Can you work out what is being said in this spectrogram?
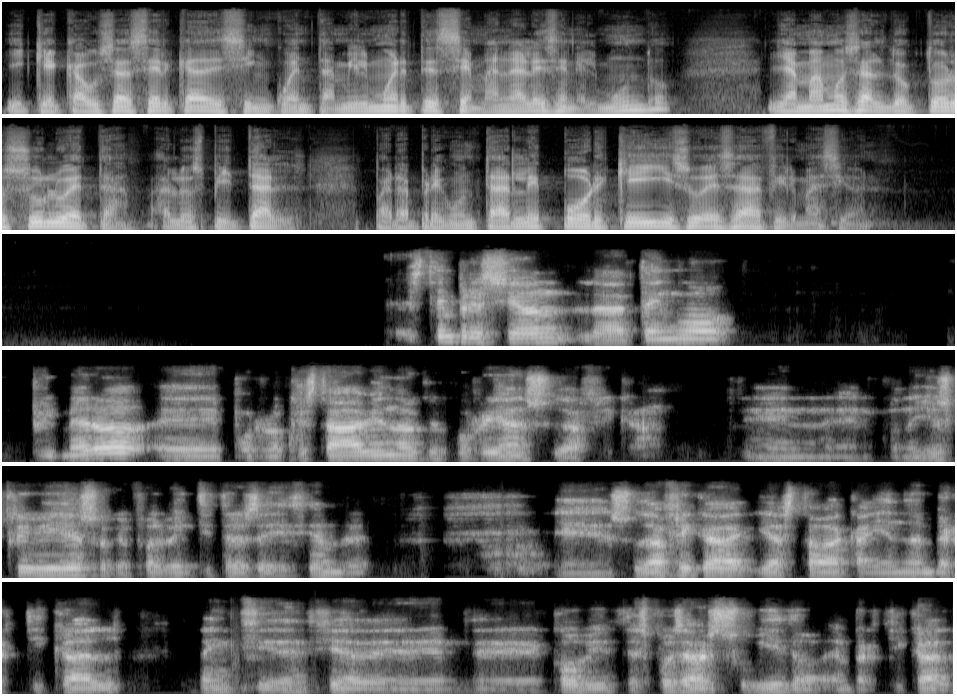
y que causa cerca de 50.000 muertes semanales en el mundo, llamamos al doctor Zulueta al hospital para preguntarle por qué hizo esa afirmación. Esta impresión la tengo primero eh, por lo que estaba viendo que ocurría en Sudáfrica. cuando yo escribí eso, que fue el 23 de diciembre, en Sudáfrica ya estaba cayendo en vertical la incidencia de, COVID después de haber subido en vertical.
